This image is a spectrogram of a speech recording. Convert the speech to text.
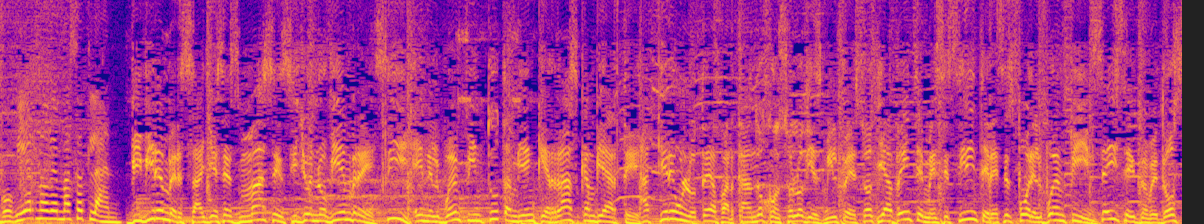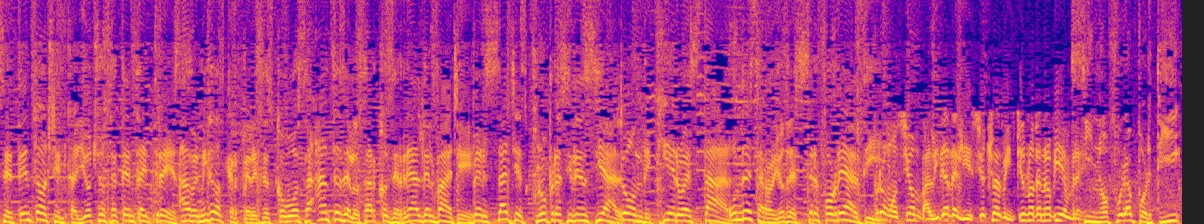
Gobierno de Mazatlán. Vivir en Versalles es más sencillo en noviembre. Sí, en el Buen Fin tú también querrás cambiarte. Adquiere un lote apartando con solo 10 mil pesos y a 20 meses sin intereses por el Buen Fin. 6692-708873. Avenida Oscar Pérez Escobosa, antes de los arcos de Real del Valle. Versalles Club Residencial, donde quiero estar. Un desarrollo de Serfo Realty. Promoción válida del 18 al 21 de noviembre. Si no fuera por ti,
